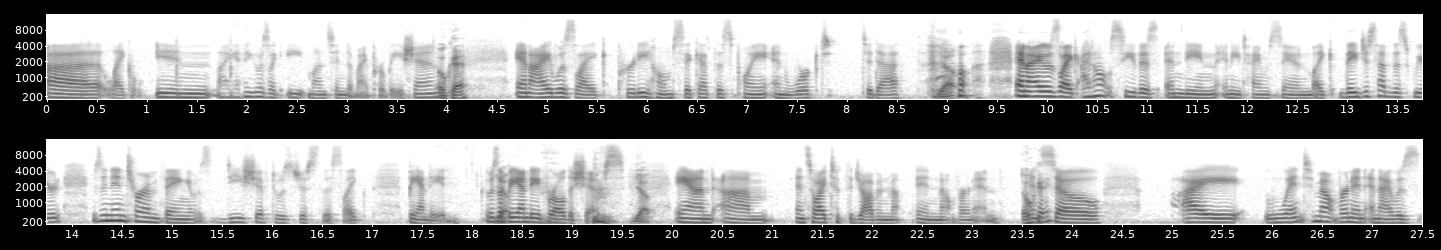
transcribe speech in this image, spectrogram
uh, like in like I think it was like eight months into my probation. Okay. And I was like pretty homesick at this point and worked to death. Yeah. and I was like, I don't see this ending anytime soon. Like they just had this weird. It was an interim thing. It was D shift was just this like band aid. It was Yep. a band aid for all the shifts. yeah. And um and so I took the job in Mount, in Mount Vernon. Okay. And so I went to Mount Vernon and I was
